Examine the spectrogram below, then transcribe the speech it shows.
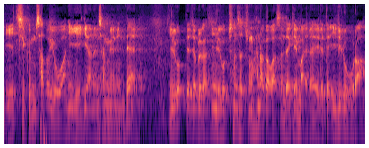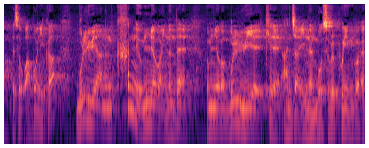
이 지금 사도 요한이 얘기하는 장면인데 일곱 대접을 가진 일곱 천사 중 하나가 와서 내게 말하여 이르되 이리로 오라. 그래서 와 보니까 물 위에 하는 큰 음녀가 있는데 음녀가 물 위에 이렇게 앉아 있는 모습을 보인 거예요.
